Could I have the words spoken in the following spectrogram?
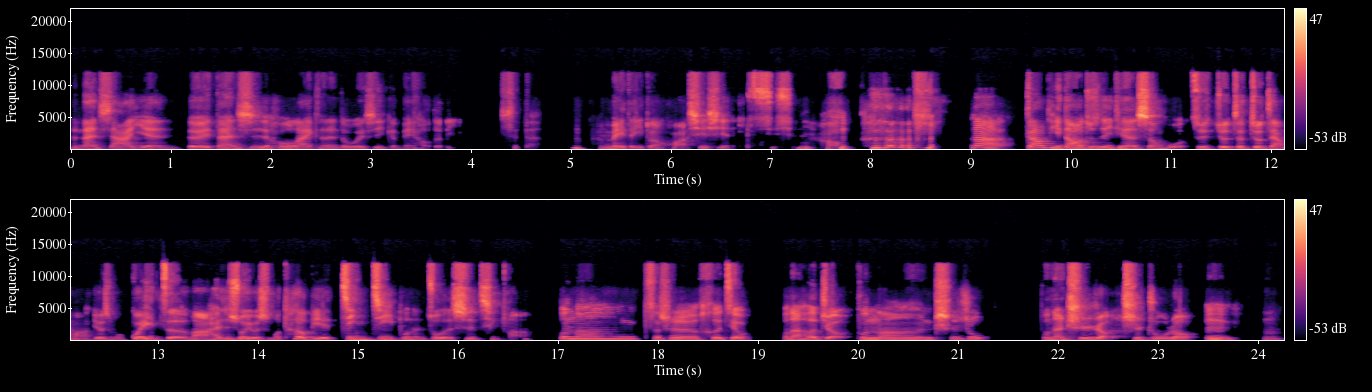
很难下咽。对，但是后来可能都会是一个美好的礼物，是的，很美的一段话，谢谢你。谢谢你。好，那刚刚提到就是一天的生活，就就就就这样吗？有什么规则吗？还是说有什么特别禁忌不能做的事情吗？不能就是喝酒，不能喝酒，不能吃住。不能吃肉，吃猪肉。嗯嗯，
